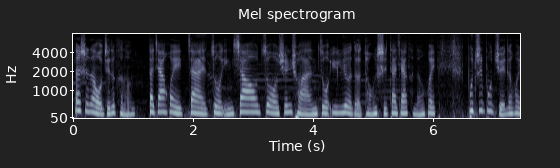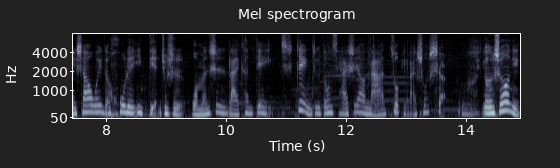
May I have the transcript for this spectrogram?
但是呢，我觉得可能大家会在做营销、做宣传、做预热的同时，大家可能会不知不觉的会稍微的忽略一点，就是我们是来看电影，其实电影这个东西还是要拿作品来说事儿。嗯，有的时候你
